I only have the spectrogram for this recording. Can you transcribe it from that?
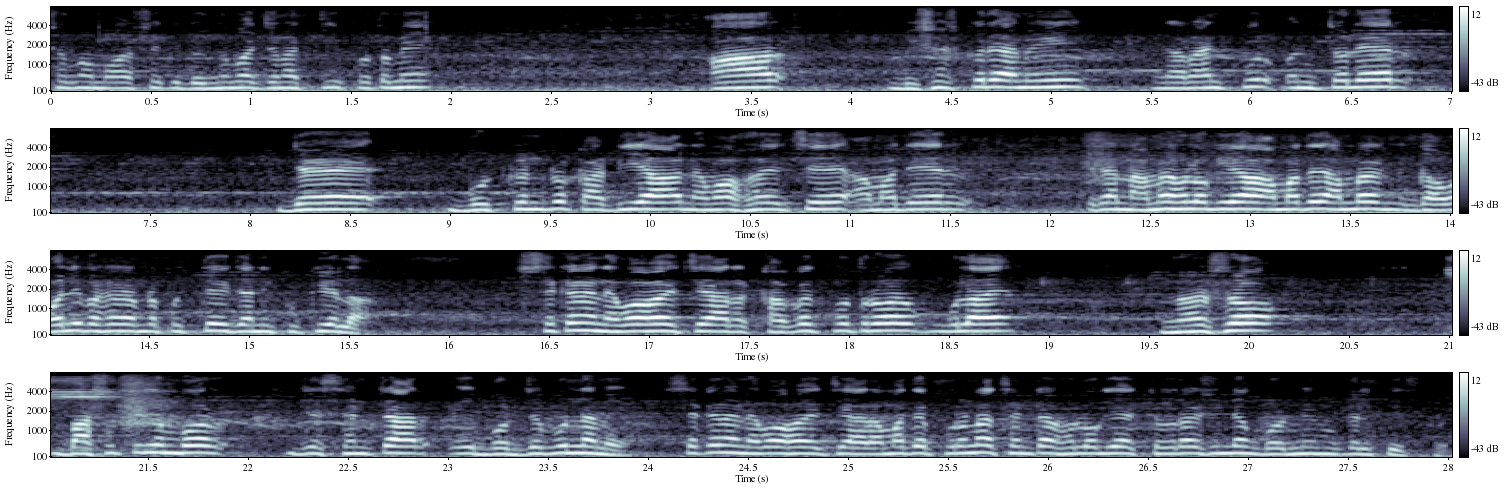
শর্মা মহাশয়কে ধন্যবাদ জানাচ্ছি প্রথমে। আর বিশেষ করে আমি নারায়ণপুর অঞ্চলের যে ভোটকেন্দ্র কাটিয়া নেওয়া হয়েছে, আমাদের এটা নামে হলো গিয়া আমাদের আমরা গাওয়ালি ভাষায় আমরা প্রত্যেকে জানি কুকিয়েলা। সেখানে নেওয়া হয়েছে আর কাগজপত্রগুলায় নয়শো বাষট্টি নম্বর যে সেন্টার এই বর্জপুর নামে সেখানে নেওয়া হয়েছে আর আমাদের পুরোনো সেন্টার হলো গিয়া চৌরাশি নং বর্ণিমুখ এলপি স্কুল।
